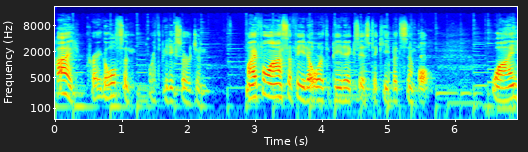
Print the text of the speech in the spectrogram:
Hi, Craig Olson, orthopedic surgeon. My philosophy to orthopedics is to keep it simple. Why?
